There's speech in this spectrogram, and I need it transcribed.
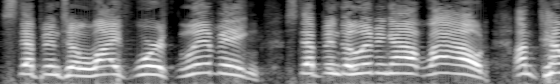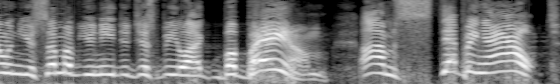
Step into life worth living. Step into living out loud. I'm telling you, some of you need to just be like, ba bam, I'm stepping out.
